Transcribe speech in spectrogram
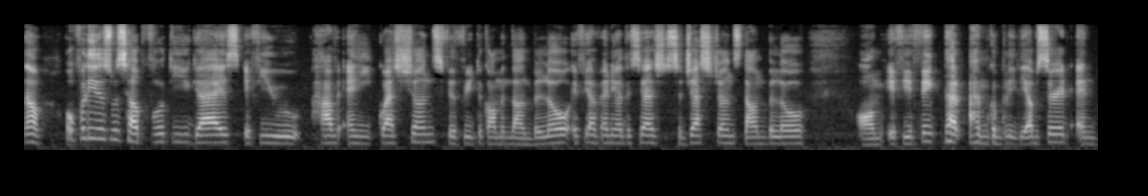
Now, hopefully this was helpful to you guys. If you have any questions, feel free to comment down below. If you have any other suggestions down below. Um, if you think that I'm completely absurd and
